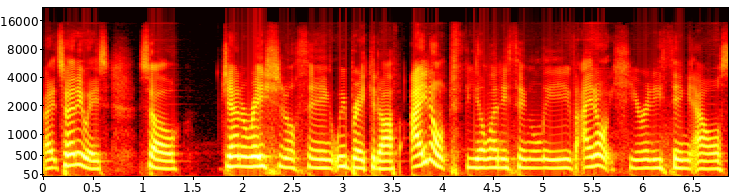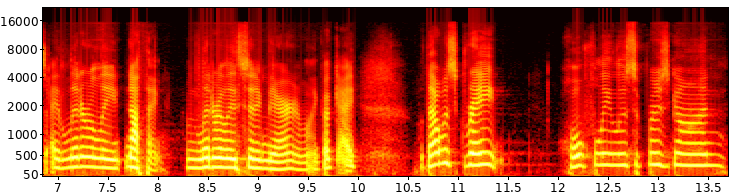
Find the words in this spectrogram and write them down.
right? So, anyways, so generational thing, we break it off. I don't feel anything leave. I don't hear anything else. I literally, nothing. I'm literally sitting there and I'm like, okay, well, that was great. Hopefully, Lucifer's gone.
